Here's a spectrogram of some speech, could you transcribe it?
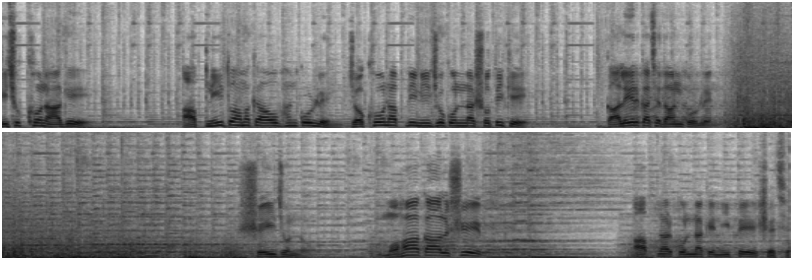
কিছুক্ষণ আগে আপনিই তো আমাকে আহ্বান করলেন, যখন আপনি নিজ কন্যা সতীকে কালের কাছে দান করলেন। সেই জন্য মহাকাল শিব আপনার কন্যাকে নিতে এসেছে।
